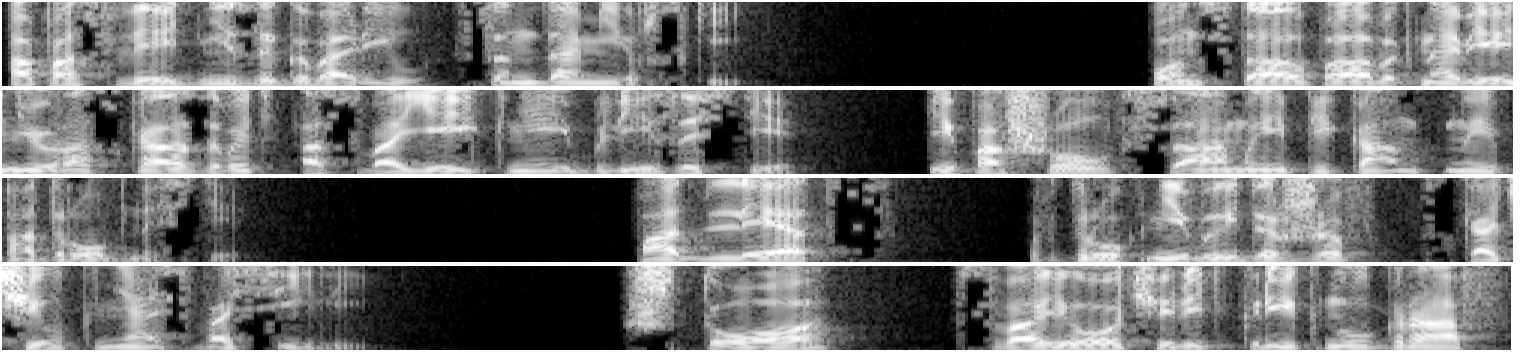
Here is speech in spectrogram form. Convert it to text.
А последний заговорил Сандомирский. Он стал по обыкновению рассказывать о своей к ней близости и пошел в самые пикантные подробности. «Подлец!» — вдруг не выдержав, вскочил князь Василий. «Что?» — в свою очередь крикнул граф.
